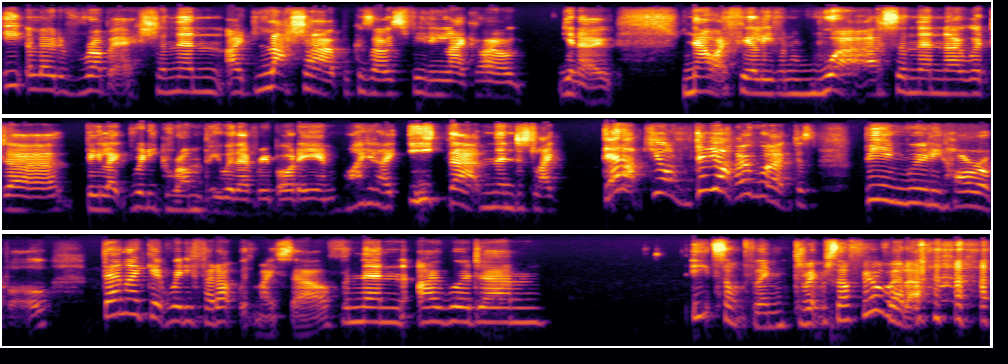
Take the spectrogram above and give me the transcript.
eat a load of rubbish and then I'd lash out because I was feeling like, oh, you know, now I feel even worse. And then I would uh, be like really grumpy with everybody. And why did I eat that? And then just like, get up to your, do your homework, just being really horrible. Then I'd get really fed up with myself. And then I would, um, eat something to make myself feel better.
